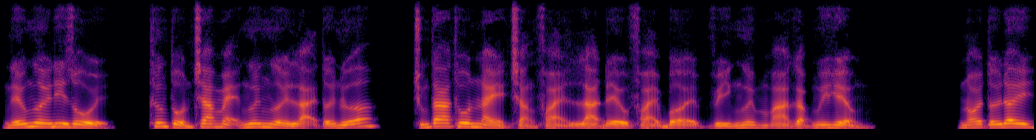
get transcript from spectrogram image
Nếu ngươi đi rồi, thương tổn cha mẹ ngươi người lại tới nữa, chúng ta thôn này chẳng phải là đều phải bởi vì ngươi mà gặp nguy hiểm. Nói tới đây,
